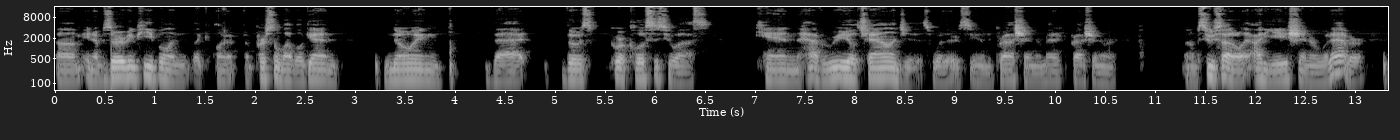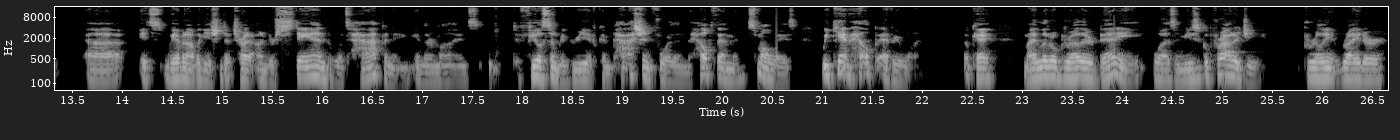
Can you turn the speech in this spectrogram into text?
um, in observing people and like on a, a personal level, again, knowing that those who are closest to us can have real challenges, whether it's you know depression or manic depression or um, suicidal ideation or whatever. Uh, it's we have an obligation to try to understand what's happening in their minds, to feel some degree of compassion for them, to help them in small ways. We can't help everyone. Okay, my little brother Benny was a musical prodigy, brilliant writer,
